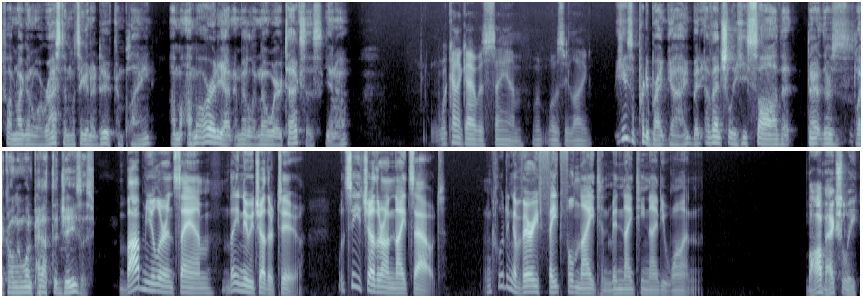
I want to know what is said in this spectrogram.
if I'm not going to arrest him, what's he going to do? Complain? I'm I'm already out in the middle of nowhere, Texas. You know. What kind of guy was Sam? What, was he like? He was a pretty bright guy, but eventually he saw that there, there's like only one path to Jesus. Bob Mueller and Sam, they knew each other too. Would see each other on nights out, including a very fateful night in mid 1991. Bob actually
